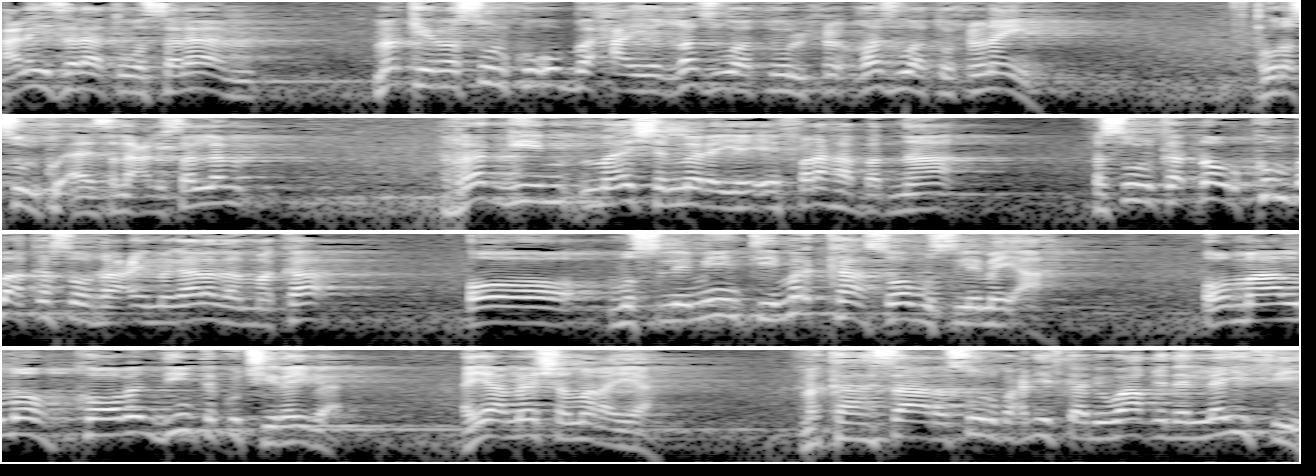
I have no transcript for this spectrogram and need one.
calayhi salaatu wasalaam markii rasuulku u baxay ghaswatu xunayn. Uu rasuulku ahay sal lay wasalam raggii meesha marayay ee faraha badnaa rasuulka dhowr kun baa ka soo raacay magaalada maka oo muslimiintii markaa soo muslimay ah oo maalmo kooban diinta ku jirayba ayaa meesha maraya. Markaasaa rasuulku xadiidka abiwaaqid allayfi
